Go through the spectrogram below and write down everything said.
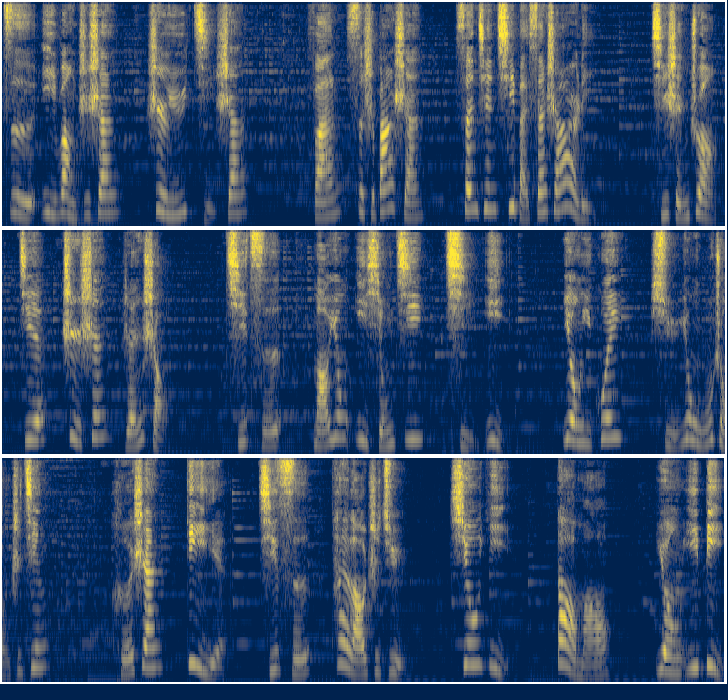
自易望之山至于己山，凡四十八山，三千七百三十二里。其神状皆雉身人首，其词毛用一雄鸡起义，用一龟，许用五种之精。河山地也。其词太牢之句，修翼、道毛，用衣蔽，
